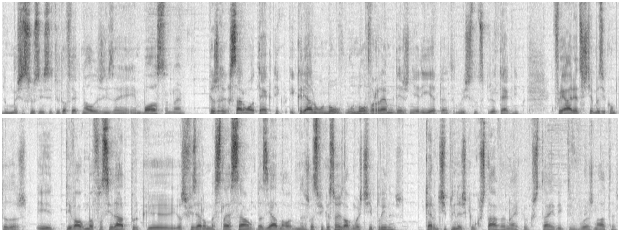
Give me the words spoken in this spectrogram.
no Massachusetts Institute of Technologies em, em Boston, não é, que eles regressaram ao técnico e criaram um novo, um novo ramo de engenharia, portanto, no Instituto Superior Técnico, que foi a área de sistemas e computadores. E tive alguma felicidade porque eles fizeram uma seleção baseada nas classificações de algumas disciplinas, que eram disciplinas que eu gostava, não é? que eu gostei, e que tive boas notas,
